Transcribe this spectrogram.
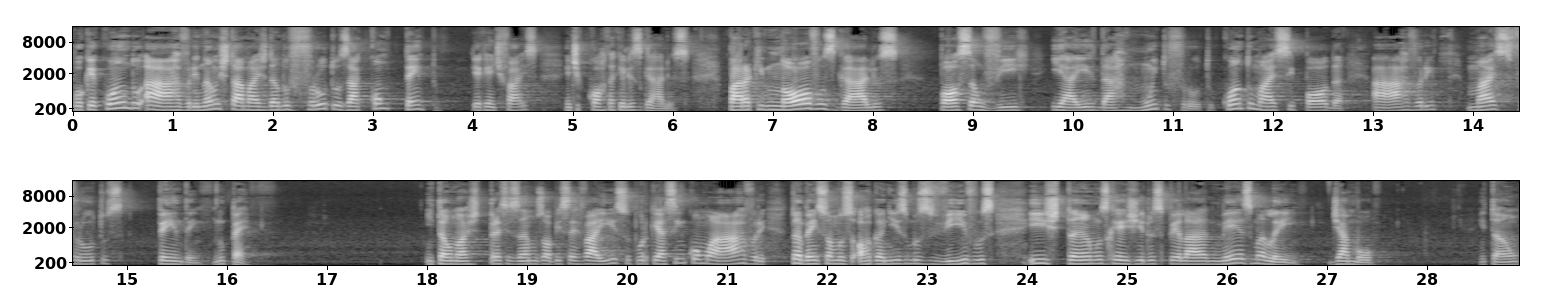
porque quando a árvore não está mais dando frutos a contento, o que, é que a gente faz? A gente corta aqueles galhos, para que novos galhos possam vir e aí dar muito fruto. Quanto mais se poda a árvore, mais frutos pendem no pé. Então nós precisamos observar isso, porque assim como a árvore, também somos organismos vivos e estamos regidos pela mesma lei de amor. Então,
